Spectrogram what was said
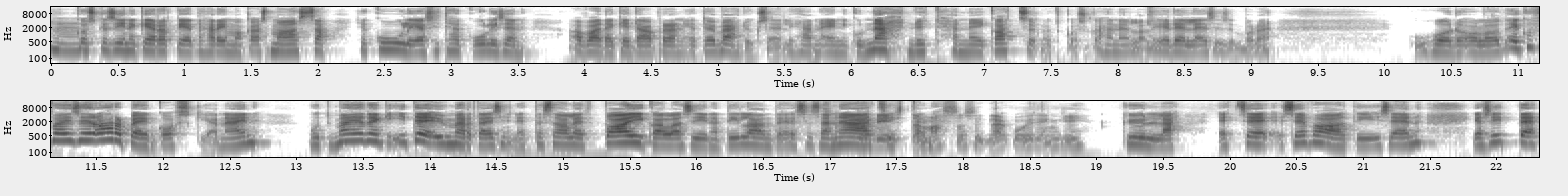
Hmm. Koska siinä kerrottiin, että Häri makasi maassa ja kuuli, ja sitten hän kuuli sen Avada Kedavran ja tömähdyksen. Eli hän ei niin kuin nähnyt, hän ei katsonut, koska hänellä oli edelleen se semmoinen huono olo. Ei kun vain sen arpeen koskia näin. Mutta mä jotenkin itse ymmärtäisin, että sä olet paikalla siinä tilanteessa, sä, sä näet todistamassa sitten. sitä kuitenkin. Kyllä, että se, se vaatii sen. Ja sitten,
